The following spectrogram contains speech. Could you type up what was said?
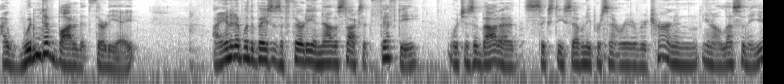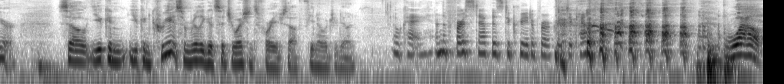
I wouldn't have bought it at 38. I ended up with a basis of 30, and now the stock's at 50, which is about a 60, 70% rate of return in you know less than a year. So you can you can create some really good situations for yourself if you know what you're doing. Okay, and the first step is to create a brokerage account. wow,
